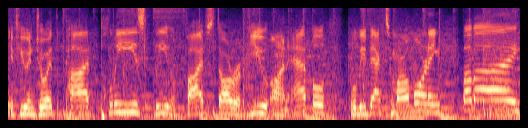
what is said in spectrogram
If you enjoyed the pod, please leave leave a five star review on Apple. We'll be back tomorrow morning. Bye bye.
